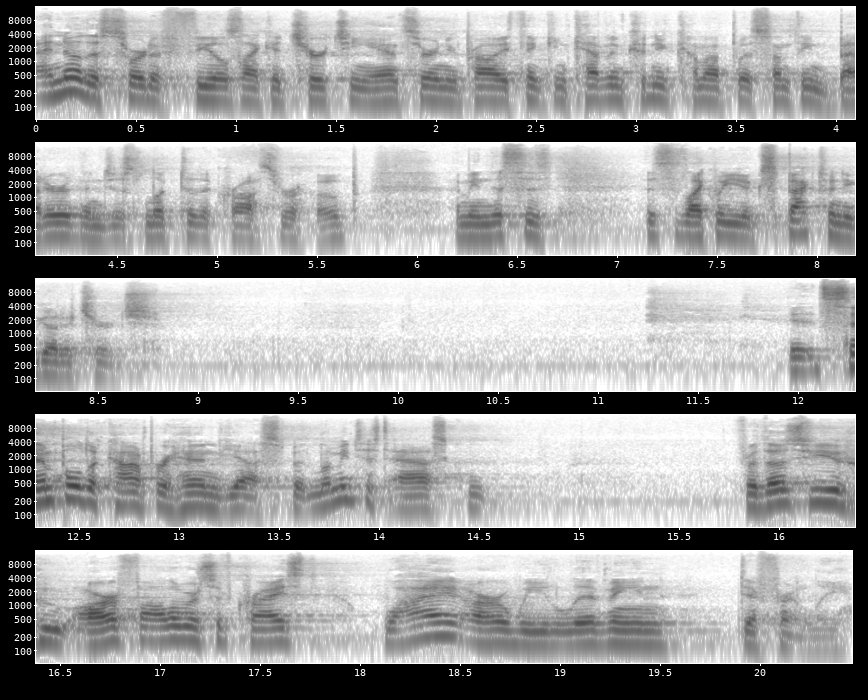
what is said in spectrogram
I know this sort of feels like a churchy answer, and you're probably thinking, Kevin, couldn't you come up with something better than just look to the cross for hope? I mean, this is, this is like what you expect when you go to church. It's simple to comprehend, yes, but let me just ask for those of you who are followers of Christ, why are we living differently?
